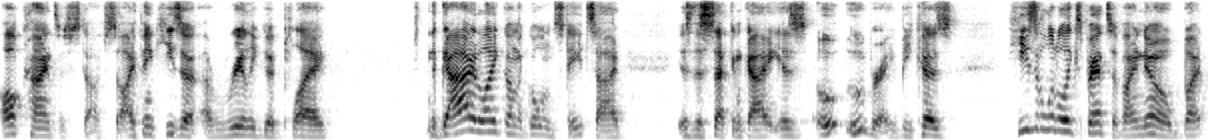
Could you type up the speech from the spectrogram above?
all kinds of stuff. So I think he's a, a really good play. The guy I like on the Golden State side is the second guy is Oubre because he's a little expensive, I know, but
